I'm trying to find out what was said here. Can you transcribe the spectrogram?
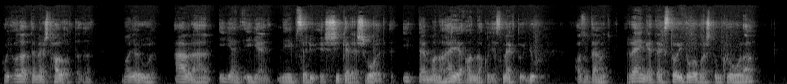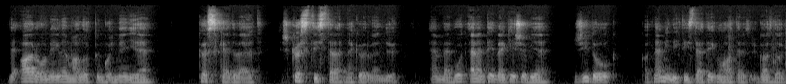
hogy oda temest halottadat. Magyarul, Ábrahám igen, igen népszerű és sikeres volt. Itten van a helye annak, hogy ezt megtudjuk, azután, hogy rengeteg sztorit olvastunk róla, de arról még nem hallottunk, hogy mennyire közkedvelt és köztiszteletnek örvendő ember volt. Ellentétben később ugye zsidókat nem mindig tisztelték, noha gazdag,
